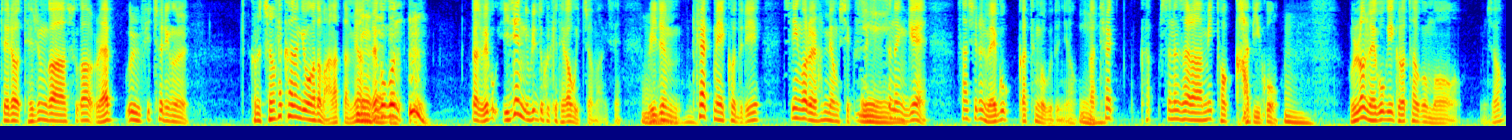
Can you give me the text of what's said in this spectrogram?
되려 대중 가수가 랩을 피처링을 그렇죠. 택하는 경우가 더 많았다면 네네네. 네, 외국은 네. 그러니까 외국 이젠 우리도 그렇게 돼가고 있죠. 막 이제 음. 리듬 트랙 메이커들이 싱어를 한 명씩 쓰, 예. 쓰는 게 사실은 외국 같은 거거든요. 예. 그러니까 트랙 쓰는 사람이 더 갑이고 음. 물론 외국이 그렇다고 뭐 그죠?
